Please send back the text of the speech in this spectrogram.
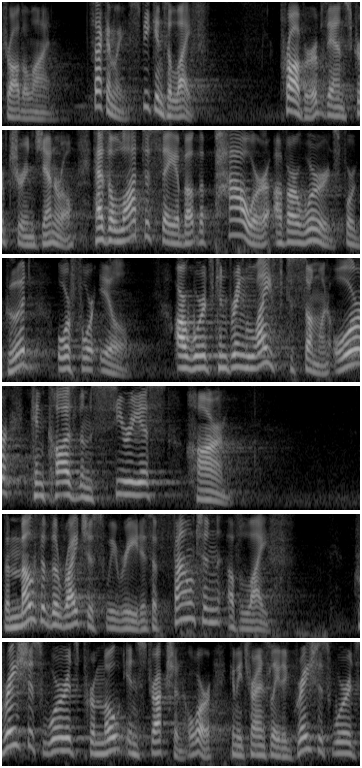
Draw the line. Secondly, speak into life. Proverbs and Scripture in general has a lot to say about the power of our words for good or for ill. Our words can bring life to someone or can cause them serious harm. The mouth of the righteous, we read, is a fountain of life. Gracious words promote instruction, or can be translated, gracious words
